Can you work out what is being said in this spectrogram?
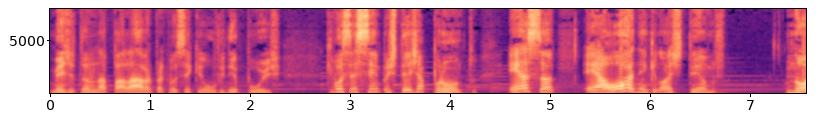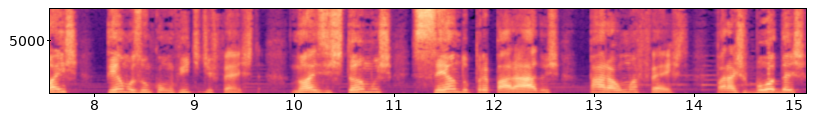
meditando na palavra, para que você que ouve depois. Que você sempre esteja pronto. Essa é a ordem que nós temos. Nós temos um convite de festa. Nós estamos sendo preparados para uma festa, para as bodas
